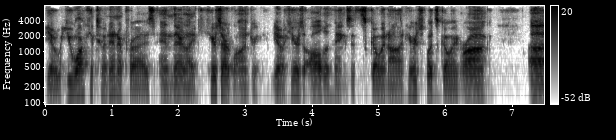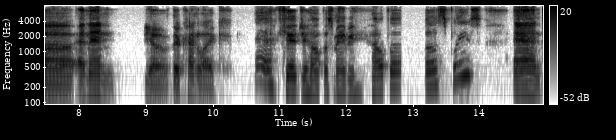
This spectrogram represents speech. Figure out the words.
you know, you walk into an enterprise and they're like, "Here's our laundry. You know, here's all the things that's going on. Here's what's going wrong." Uh, and then, you know, they're kind of like, "Eh, could you help us? Maybe help us, please." And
